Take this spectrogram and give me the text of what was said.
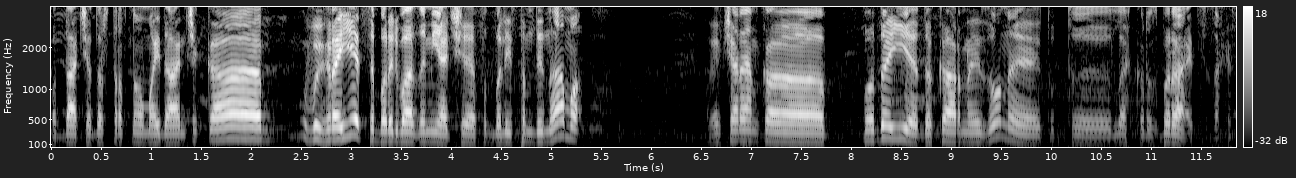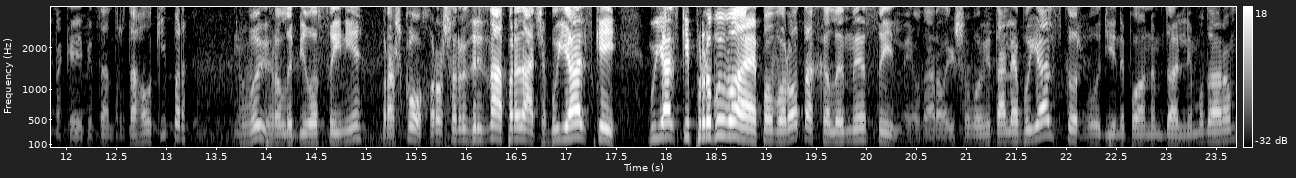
Подача до штрафного майданчика. Виграється боротьба за м'яч футболістам Динамо. Вівчаренко подає до карної зони. Тут е, легко розбирається захисники епіцентру та голкіпер. Виграли білосині. Брашко, хороша розрізна передача. Буяльський. Буяльський пробиває по воротах, але не сильний. Удар вийшов у Віталія Буяльського. Володіє непоганим дальнім ударом.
